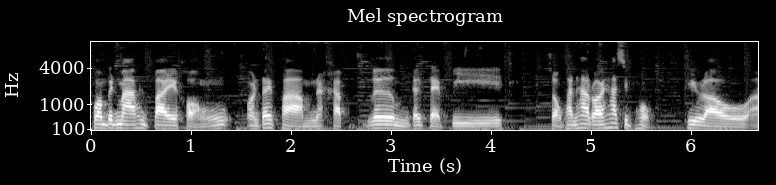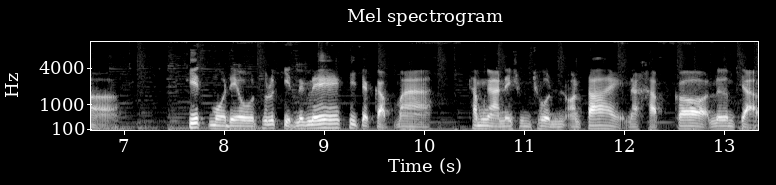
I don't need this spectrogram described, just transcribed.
ความเป็นมาเป็นไปของออนไ f ฟาร์มนะครับ เริ่มตั้งแต่ปี 2556 ที่เราอ่าคิดโมเดลธุรกิจเล็กๆ ที่จะกลับมา ทำงานในชุมชนออนใต้นะครับ ก็เริ่มจาก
